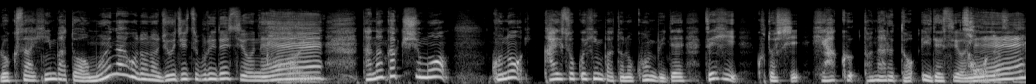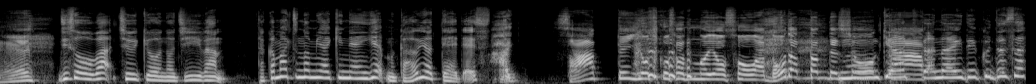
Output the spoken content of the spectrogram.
6歳牝馬とは思えないほどの充実ぶりですよね。はい、田中騎手もこの快速牝馬とのコンビでぜひ今年飛躍となるといいですよね。ね次走は中京の G1 高松宮記念へ向かう予定です。はい。さて、よしこさんの予想はどうだったんでしょうか？もう聞かないでください。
